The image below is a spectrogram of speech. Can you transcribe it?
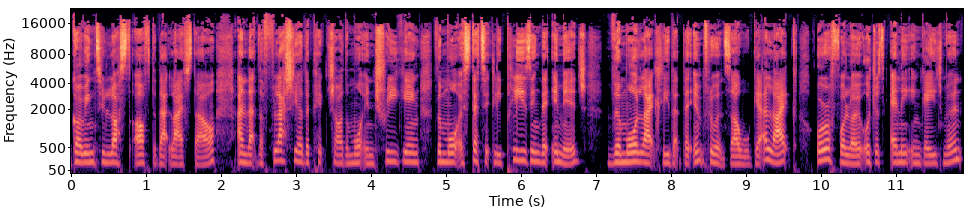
going to lust after that lifestyle, and that the flashier the picture, the more intriguing, the more aesthetically pleasing the image, the more likely that the influencer will get a like or a follow or just any engagement.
